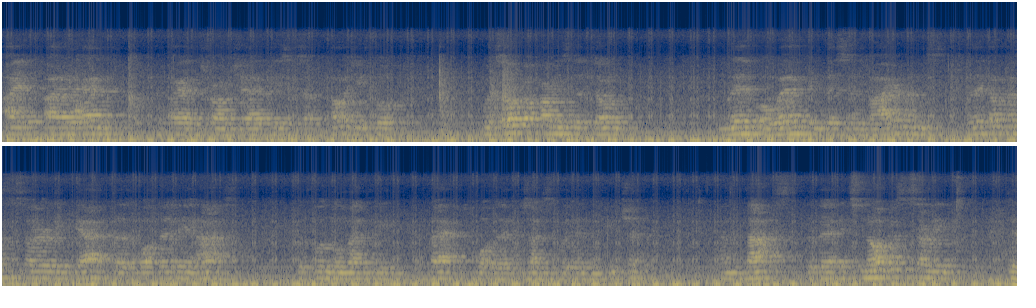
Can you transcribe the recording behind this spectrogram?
I, I again, if I had this wrong chair, please accept apologies, but we're talking about families that don't live or work in this environment. They don't necessarily get that what they're being asked affect what they're presented with in the future. And that's the bit, it's not necessarily the,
